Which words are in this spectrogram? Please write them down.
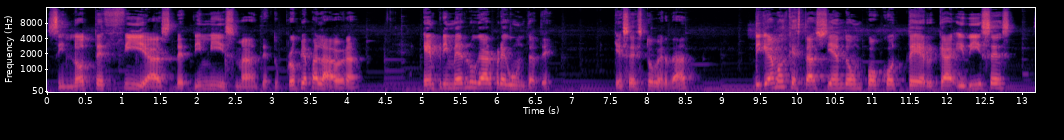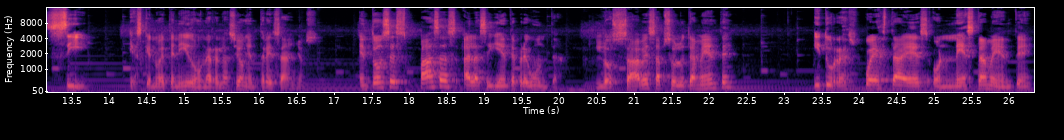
si no te fías de ti misma, de tu propia palabra, en primer lugar pregúntate, ¿es esto verdad? Digamos que estás siendo un poco terca y dices, sí, es que no he tenido una relación en tres años. Entonces pasas a la siguiente pregunta. ¿Lo sabes absolutamente? Y tu respuesta es honestamente,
